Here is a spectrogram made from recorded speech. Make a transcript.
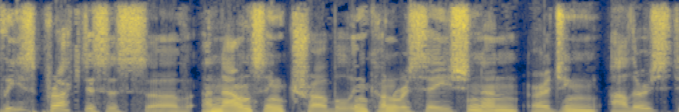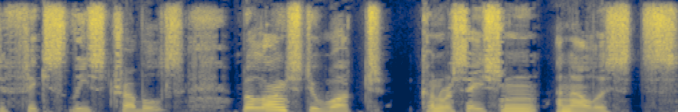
These practices of announcing trouble in conversation and urging others to fix these troubles belongs to what conversation analysts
